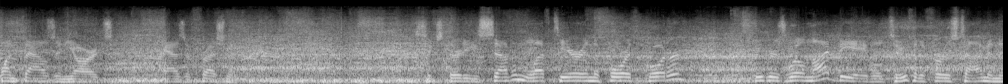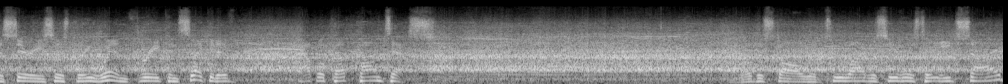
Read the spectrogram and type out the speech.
1,000 yards as a freshman. 6.37 left here in the fourth quarter. Cougars will not be able to, for the first time in this series history, win three consecutive Apple Cup contests. Lobbestael with two wide receivers to each side.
